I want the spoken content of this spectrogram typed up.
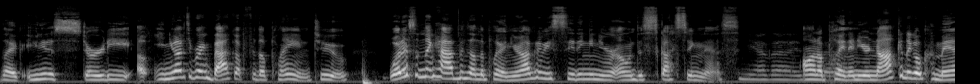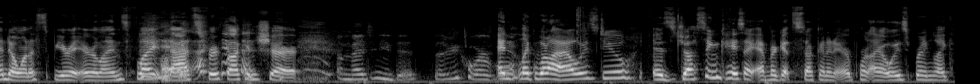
like you need a sturdy. Oh, and you have to bring backup for the plane too. What if something happens on the plane? You're not gonna be sitting in your own disgustingness Yeah, that is on a bad. plane, and you're not gonna go commando on a Spirit Airlines flight. That's for fucking sure. Imagine you did. That'd be horrible. And like what I always do is just in case I ever get stuck in an airport, I always bring like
